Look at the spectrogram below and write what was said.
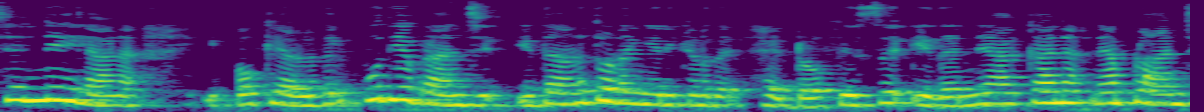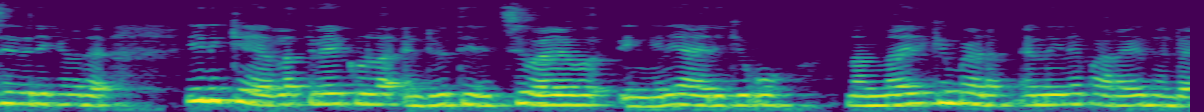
ചെന്നൈയിലാണ്. ഇപ്പോൾ കേരളത്തിൽ പുതിയ ബ്രാഞ്ച് ഇതാണ് തുടങ്ങിയിരിക്കുന്നത്. ഹെഡ് ഓഫീസ് ഇതന്നെ തന്നെ ആക്കാനാണ് ഞാൻ പ്ലാൻ ചെയ്തിരിക്കുന്നത്. ഇനി കേരളത്തിലേക്കുള്ള എന്റെ ഒരു തിരിച്ചുവരവ് ഇങ്ങനെയായിരിക്കും. ഓ നന്നായിരിക്കും മാഡം എന്നിങ്ങനെ പറയുന്നുണ്ട്.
